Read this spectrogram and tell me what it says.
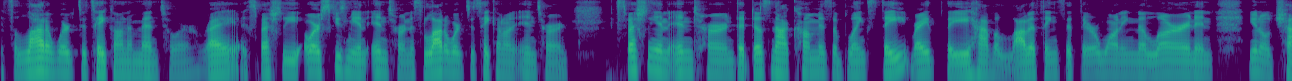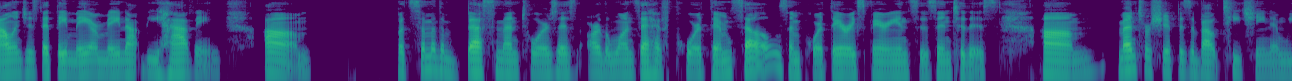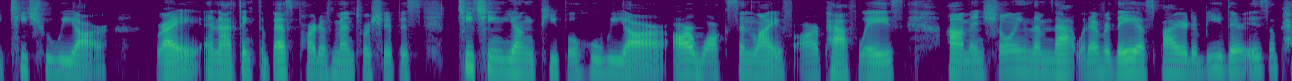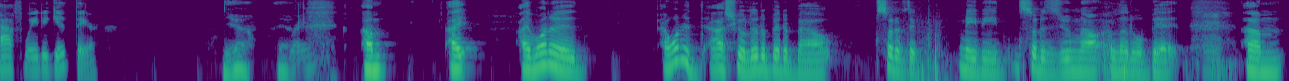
It's a lot of work to take on a mentor, right? Especially, or excuse me, an intern. It's a lot of work to take on an intern, especially an intern that does not come as a blank state, right? They have a lot of things that they're wanting to learn and, you know, challenges that they may or may not be having. Um, but some of the best mentors is, are the ones that have poured themselves and poured their experiences into this. Um, mentorship is about teaching, and we teach who we are, right? And I think the best part of mentorship is teaching young people who we are, our walks in life, our pathways, um, and showing them that whatever they aspire to be, there is a pathway to get there, yeah, yeah. right? Um, I I want to I want to ask you a little bit about sort of the maybe sort of zoom out a little bit. Mm, Um,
